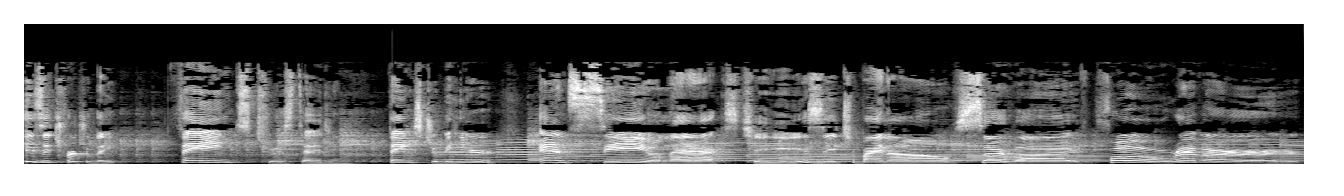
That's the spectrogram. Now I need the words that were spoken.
is it for today? Thanks to studying. Thanks to be here. And see you next. Is it by now? Survive forever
